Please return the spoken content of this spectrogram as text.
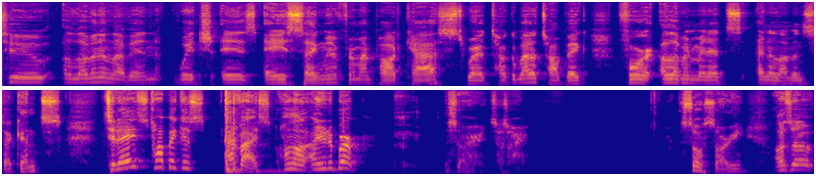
to 1111, which is a segment from my podcast where I talk about a topic for 11 minutes and 11 seconds. Today's topic is advice. Hold on, I need a burp. Sorry, so sorry. So sorry. Also,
